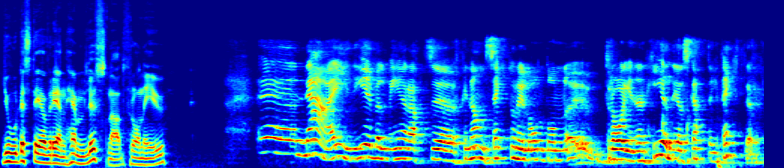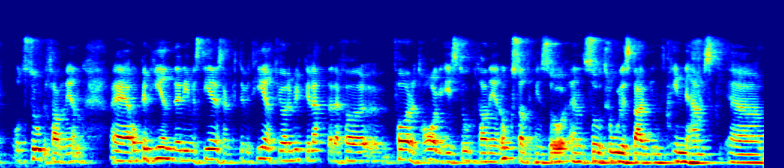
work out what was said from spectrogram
gjordes det över en hemlyssnad från EU? Eh, nej, det är väl mer att eh, finanssektorn i London eh, drar in en hel del skatteintäkter åt Storbritannien. Eh, och en hel del investeringsaktivitet gör det mycket lättare för eh, företag i Storbritannien också att det finns så, en så otroligt stark inhemsk eh,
